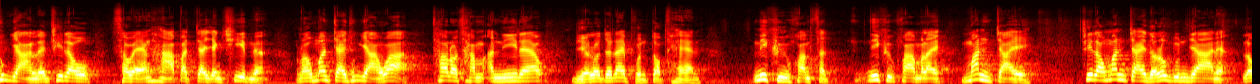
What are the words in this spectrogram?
ทุกอย่างเลยที่เราแสวงหาปัจจัยยังชีพเนี่ยเรามั่นใจทุกอย่างว่าถ้าเราทำอันนี้แล้ว เดี๋ยวเราจะได้ผลตอบแทน นี่คือความสัตย์นี่คือความอะไรมั่นใจ ที่เรามั่นใจต่อโลกดุนยาเนี่ยเรา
